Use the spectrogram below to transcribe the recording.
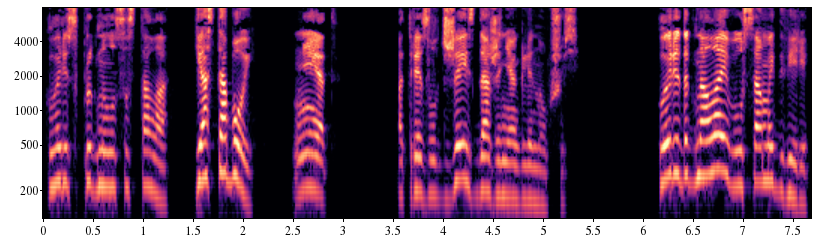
Клэри спрыгнула со стола. «Я с тобой!» «Нет», — отрезал Джейс, даже не оглянувшись. Клэри догнала его у самой двери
